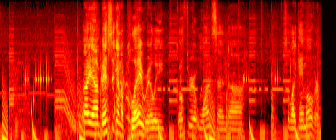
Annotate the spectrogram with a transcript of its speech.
Oh yeah, I'm basically gonna play, really. Go through it once and, uh, till I game over.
